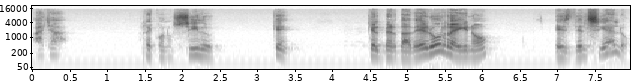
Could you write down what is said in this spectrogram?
haya reconocido que, que el verdadero reino es del cielo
